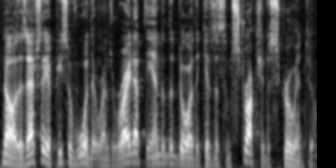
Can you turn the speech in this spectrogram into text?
No, there's actually a piece of wood that runs right up the end of the door that gives it some structure to screw into.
